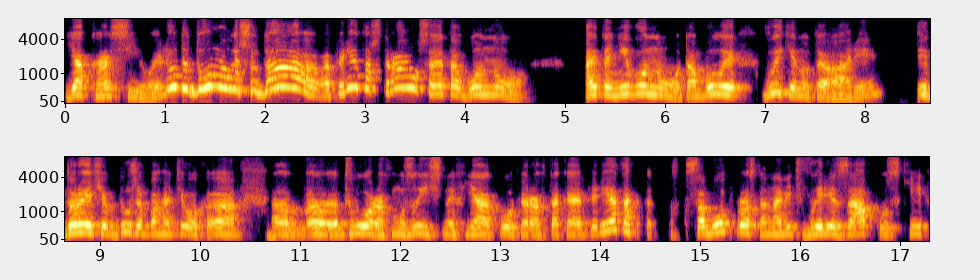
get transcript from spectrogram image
Як красиво. І люди думали, що да, оперета Штрауса це воно. А це не воно. Там були викинуті арії. І, до речі, в дуже багатьох е, е, е, творах музичних, як операх, так і оперетах, собок Савок просто навіть вирізав куски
